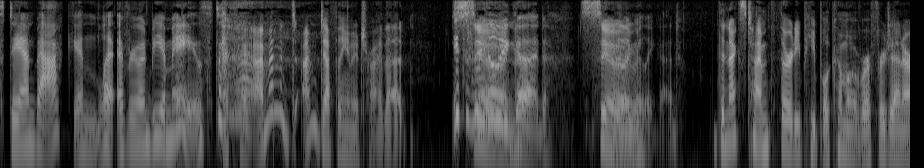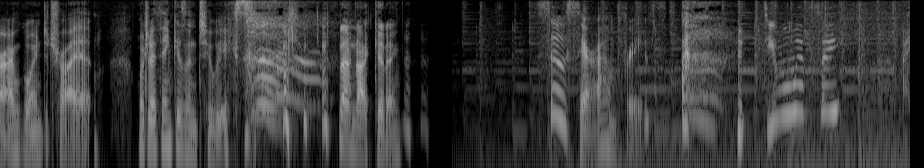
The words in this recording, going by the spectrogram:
stand back and let everyone be amazed Okay, I'm gonna. I'm definitely gonna try that. it's soon. really good Soon. really really good The next time 30 people come over for dinner, I'm going to try it, which I think is in two weeks. I'm not kidding. so sarah humphreys do you have a website I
